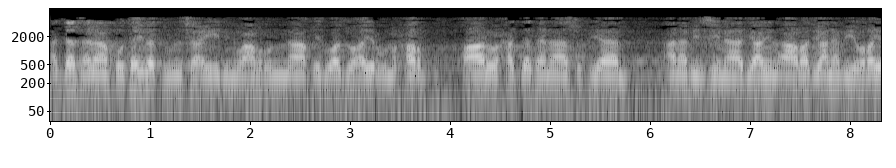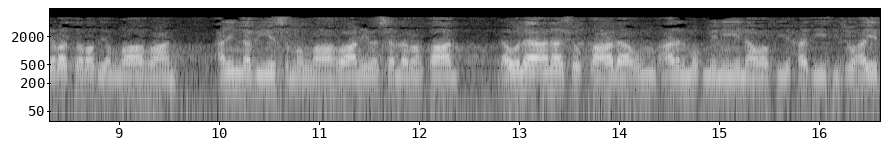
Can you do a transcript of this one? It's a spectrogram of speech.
حدثنا قتيبة بن سعيد وعمر الناقد وزهير بن حرب قالوا حدثنا سفيان عن أبي الزناد عن الأعرج عن أبي هريرة رضي الله عنه عن النبي صلى الله عليه وسلم قال لولا أن أشق على أم على المؤمنين وفي حديث زهير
